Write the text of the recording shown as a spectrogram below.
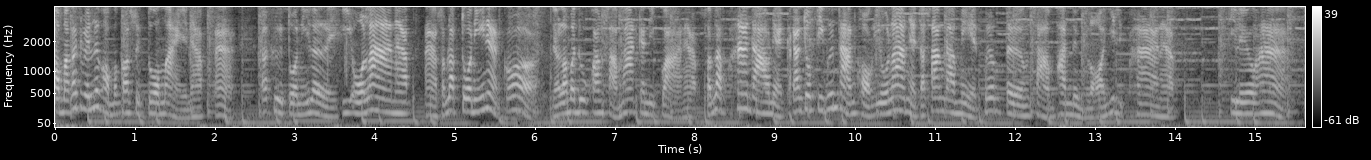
ต่อมาก็จะเป็นเรื่องของมังกรศึกตัวใหม่นะครับอ่า ก็คือตัวนี้เลย EOLA นะครับอ่าสำหรับตัวนี้เนี่ยก็เดี๋ยวเรามาดูความสามารถกันดีกว่านะครับสำหรับ 5 ดาวเนี่ยการโจมตีพื้นฐานของ EOLA เนี่ยจะสร้างดาเมจเพิ่มเติม 3,125 นะครับที่เลเวล5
